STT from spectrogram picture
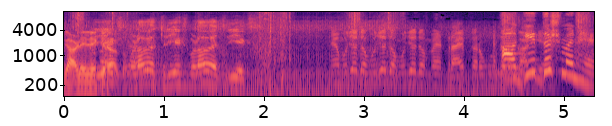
गाड़ी लेके 3x आता हूँ हुआ है 3x पड़ा हुआ है 3x नहीं मुझे दो मुझे दो मुझे दो मैं ड्राइव करूँगा आगे दुश्मन है।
